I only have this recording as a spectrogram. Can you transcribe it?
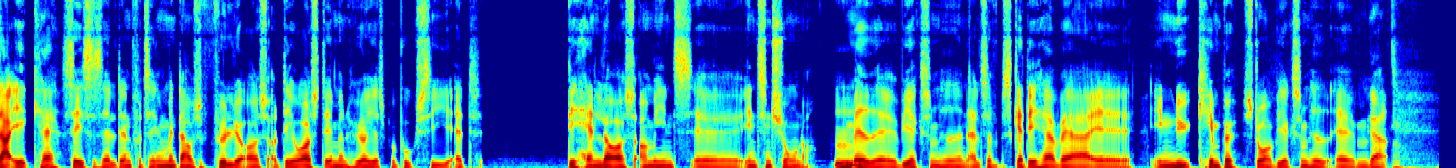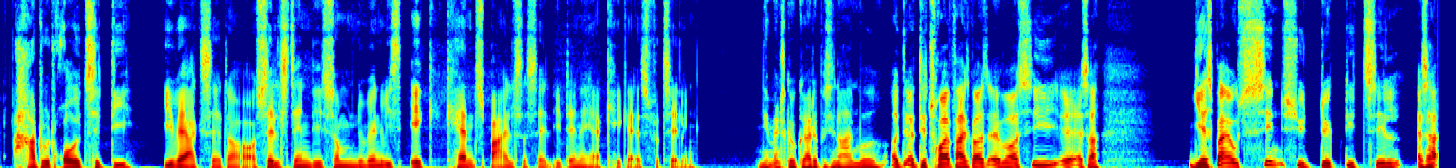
der ikke kan se sig selv i den fortælling, men der er jo selvfølgelig også, og det er jo også det, man hører Jesper Buch sige, at det handler også om ens øh, intentioner Mm. med øh, virksomheden. Altså skal det her være øh, en ny, kæmpe stor virksomhed? Øhm, Ja. Har du et råd til de iværksættere og selvstændige, som nødvendigvis ikke kan spejle sig selv i denne her kick-ass-fortælling? Ja, man skal jo gøre det på sin egen måde. Og det, og det tror jeg faktisk også, jeg vil også sige, øh, altså, Jesper er jo sindssygt dygtig til, altså,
